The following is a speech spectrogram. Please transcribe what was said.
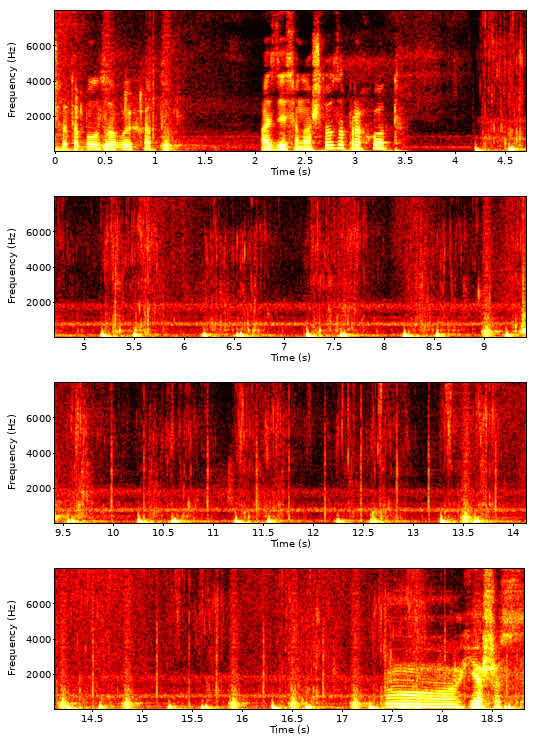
Что это был за выход. А здесь у нас что за проход? О, я сейчас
